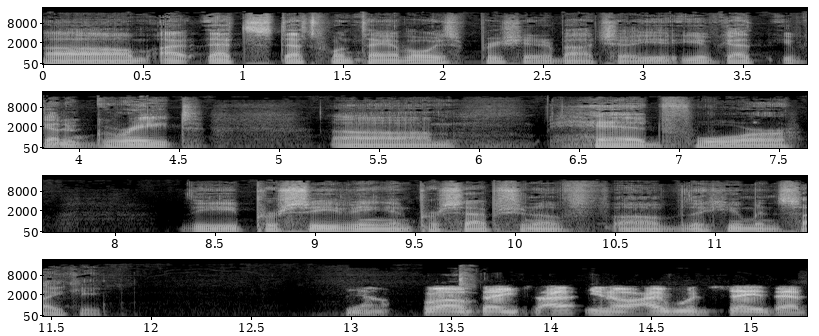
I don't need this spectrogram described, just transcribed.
um, I, that's that's one thing I've always appreciated about you. you have got you've got a great um, head for the perceiving and perception of, of the human psyche. Yeah. Well, thanks. I, you know, I would say that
